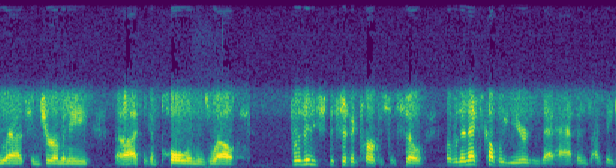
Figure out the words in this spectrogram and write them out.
U.S. and Germany, uh, I think in Poland as well, for these specific purposes. So over the next couple of years, as that happens, I think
